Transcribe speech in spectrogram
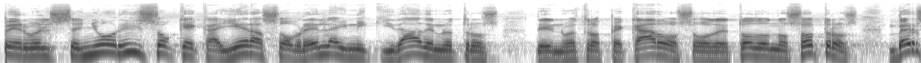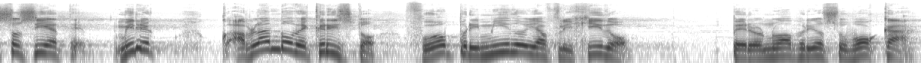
pero el Señor hizo que cayera sobre él la iniquidad de nuestros, de nuestros pecados o de todos nosotros. Verso 7, mire hablando de Cristo, fue oprimido y afligido, pero no abrió su boca,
